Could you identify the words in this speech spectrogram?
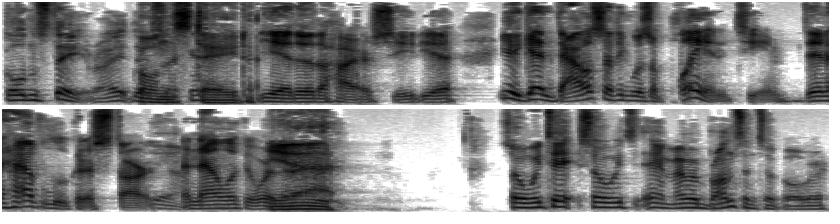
Golden State, right? They're Golden second? State? Yeah, they're the higher seed. Yeah, yeah. Again, Dallas I think was a playing team. Didn't have Luka to start, Yeah. and now look at where they're at. So we take. So we. Yeah, remember Brunson took over.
